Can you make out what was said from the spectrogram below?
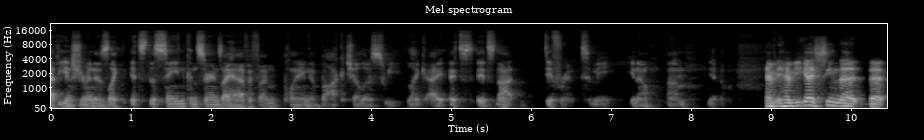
at the instrument is like it's the same concerns I have if I'm playing a Bach cello suite. Like I, it's it's not different to me, you know. Um, yeah. Have Have you guys seen that that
